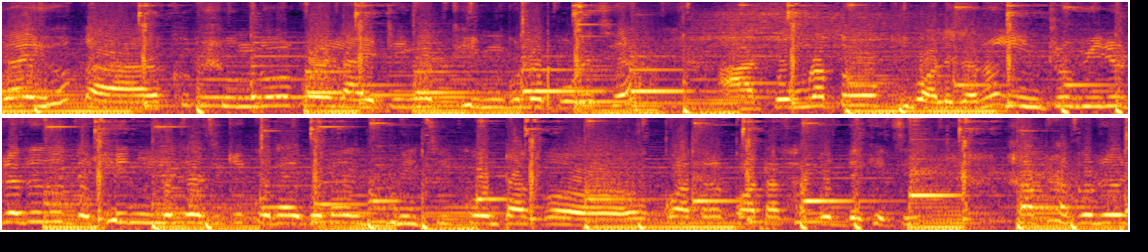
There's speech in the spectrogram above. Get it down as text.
যাই হোক আর খুব সুন্দর করে লাইটিং এর থিমগুলো করেছে। আর তোমরা তো কি বলে জানো ইন্ট্রো ভিডিওটাতে তো দেখেই নিলে যে আজকে কোথায় কোথায় ঘুরেছি, কোনটা কটা কটা ঠাকুর দেখেছি। সব ঠাকুরের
